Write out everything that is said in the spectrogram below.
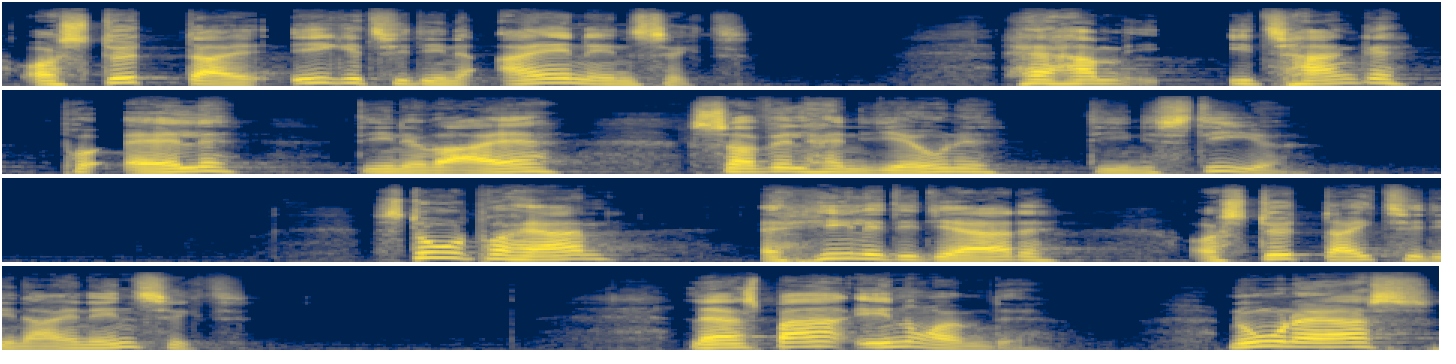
og støt dig ikke til din egen indsigt. Ha' ham i tanke på alle dine veje, så vil han jævne dine stier. Stol på Herren af hele dit hjerte, og støt dig ikke til din egen indsigt. Lad os bare indrømme det. Nogle af os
